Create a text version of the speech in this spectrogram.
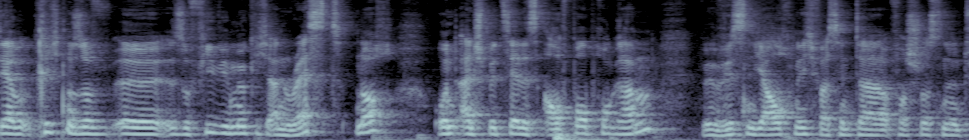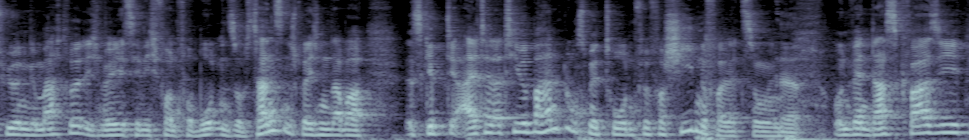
Der kriegt nur so, äh, so viel wie möglich an Rest noch und ein spezielles Aufbauprogramm. Wir wissen ja auch nicht, was hinter verschlossenen Türen gemacht wird. Ich will jetzt hier nicht von verbotenen Substanzen sprechen, aber es gibt ja alternative Behandlungsmethoden für verschiedene Verletzungen. Ja. Und wenn das quasi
